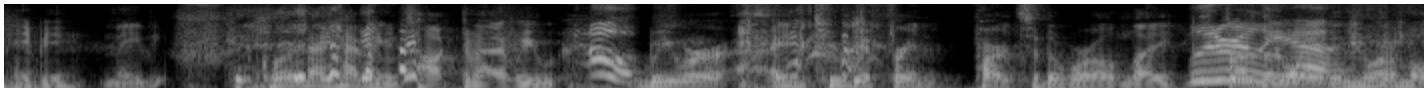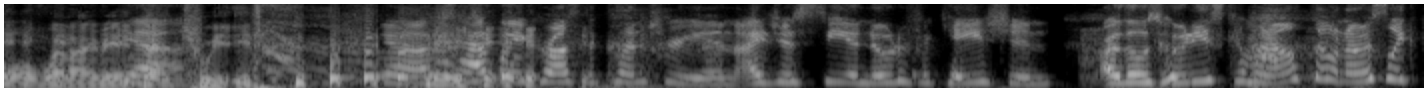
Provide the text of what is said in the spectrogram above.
Maybe. Maybe. Glory and I haven't even talked about it. We Oh, we were in two different parts of the world, like Literally, further yeah. away than normal when I made Yeah. that tweet. yeah, I was halfway across the country and I just see a notification. Are those hoodies coming out though? And I was like,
